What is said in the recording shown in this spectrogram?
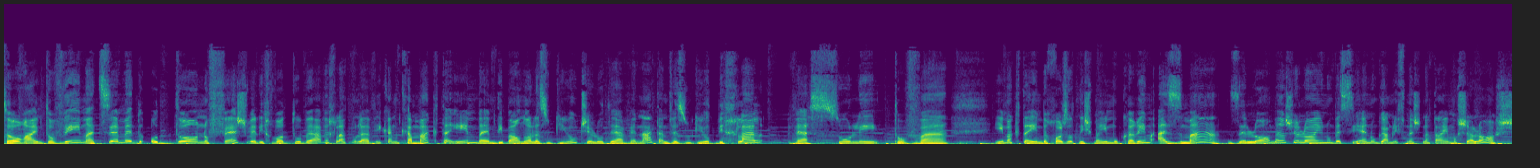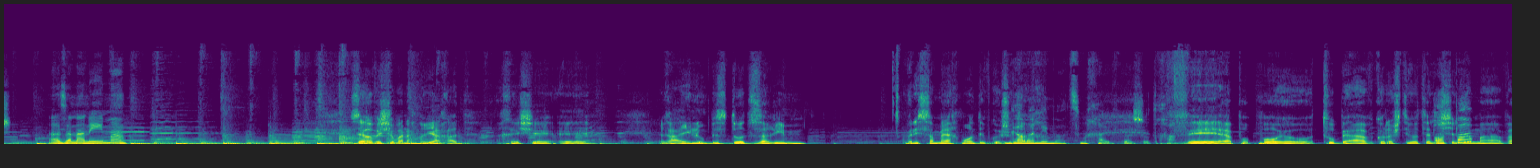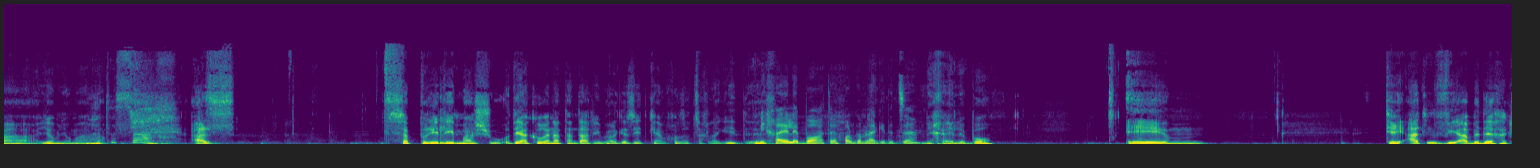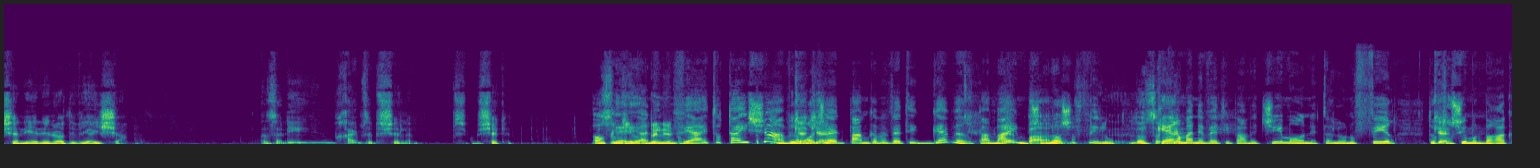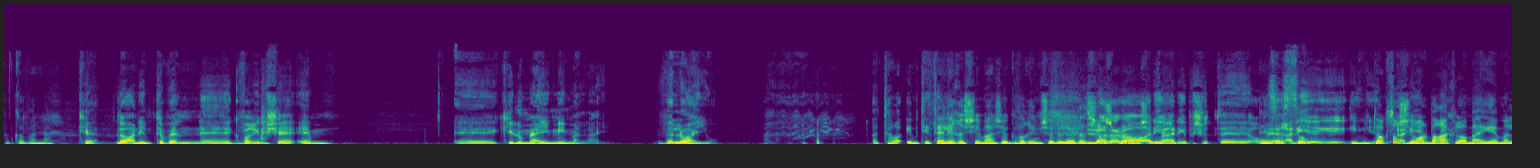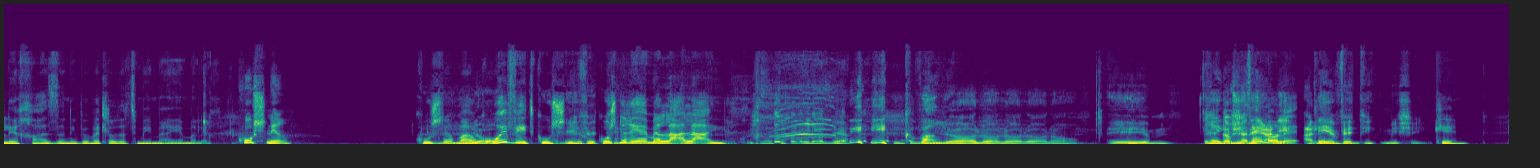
צהריים טובים, הצמד עודו נופש ולכבוד ט"ו באב החלטנו להביא כאן כמה קטעים בהם דיברנו על הזוגיות של אודיה ונתן וזוגיות בכלל, ועשו לי טובה. אם הקטעים בכל זאת נשמעים מוכרים, אז מה? זה לא אומר שלא היינו בשיאנו גם לפני שנתיים או שלוש. האזנה נעימה. זהו, ושוב אנחנו יחד, אחרי שראינו בשדות זרים, ואני שמח מאוד לפגוש אותך. גם אני מאוד שמחה לפגוש אותך. ואפרופו ט"ו באב, כל השטויות האלה של פעם? יום האהבה, יום יום מה האהבה. את עושה? אז ספרי לי משהו, אודיה קורא נתן דטלי בארגזית, כן, בכל זאת צריך להגיד. אה, מיכאל לבו, אתה יכול גם להגיד את זה? מיכאל לבו. אמ, תראי, את מביאה בדרך כלל כשאני איננו, את מביאה אישה. אז אני חי עם זה בשלם, בשקט. אוקיי, אני בינינו. מביאה את אותה אישה, כן, למרות כן. שפעם גם הבאתי גבר, פעמיים, פעם. שלוש אפילו. לא את קרמן כן. הבאתי פעם, את שמעון, את אלון אופיר, כן. דוקטור שמעון ברק הכוונה. כן. לא, אני מתכוון אה, גברים שהם אה, כאילו מאיימים עליי, ולא היו. אתה- אם תיתן לי רשימה של גברים שלא יודעת שיש לא, לא, לא, אני, אני פשוט אה, אומר, איזה אני... סוג? אם דוקטור שמעון ברק לא מאיים עליך, אז אני באמת לא יודעת מי מאיים עליך. קושניר. קושניר, מה? לא. הוא הביא את קושניר. הבאתי. קושניר איים על- עליי. קושניר צריך לאיים עליה. אם כבר. לא, לא, לא, לא, לא. אה, רגע, לא משנה, אני- ל- אני כן. הבאתי מישהי. כן.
